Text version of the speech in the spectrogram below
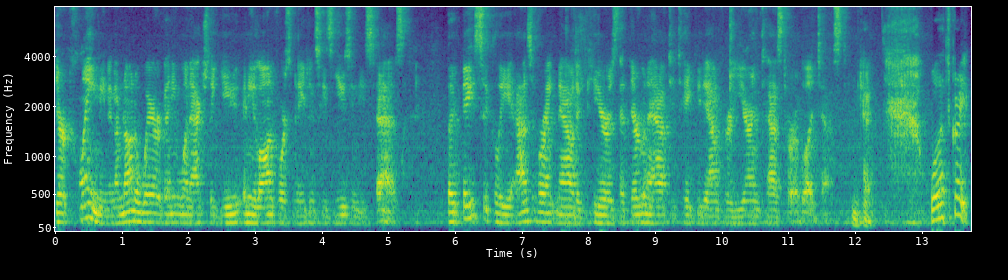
they're claiming, and I'm not aware of anyone actually, any law enforcement agencies using these tests. But basically, as of right now, it appears that they're going to have to take you down for a urine test or a blood test. Okay. Well, that's great.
